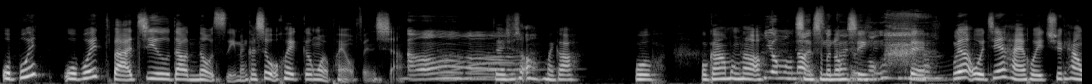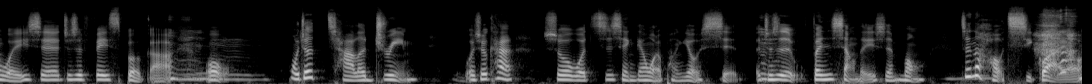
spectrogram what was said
我不会我不会把它记录到 notes 里面，可是我会跟我朋友分享。哦，对，就说 Oh my god，我我刚刚梦到又梦到什么什么东西？对，我要我今天还回去看我一些就是 Facebook 啊，嗯我嗯我就查了 Dream，我就看说我之前跟我的朋友写，就是分享的一些梦，真的好奇怪哦，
